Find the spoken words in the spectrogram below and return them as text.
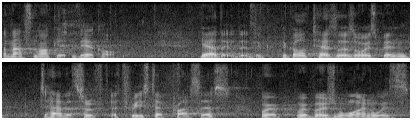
a mass market vehicle? Yeah, the, the, the goal of Tesla has always been to have a sort of a three step process where, where version one was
